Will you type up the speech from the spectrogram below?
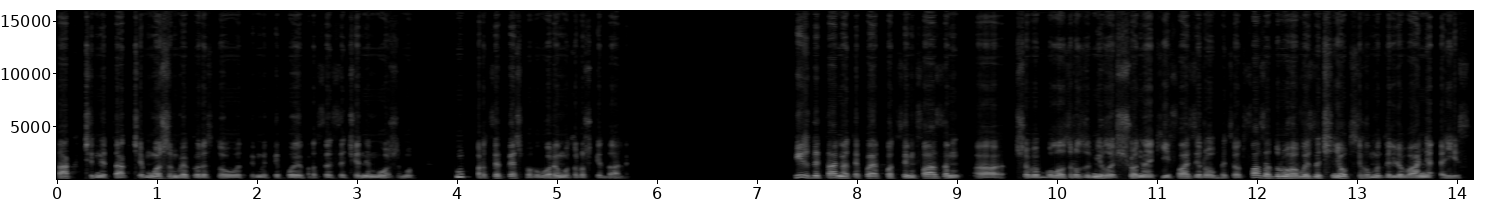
так чи не так, чи можемо використовувати ми типові процеси, чи не можемо. Ну, про це теж поговоримо трошки далі. Більш детально тепер по цим фазам, а, щоб було зрозуміло, що на якій фазі робиться. От фаза друга визначення обсягу моделювання АІС.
